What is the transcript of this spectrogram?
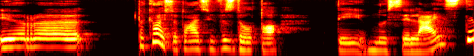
Ir e, tokioj situacijai vis dėlto tai nusileisti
